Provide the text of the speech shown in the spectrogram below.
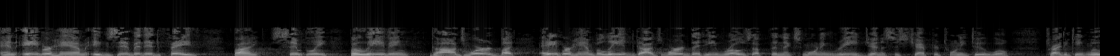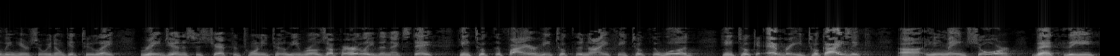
And Abraham exhibited faith by simply believing God's word. But Abraham believed God's word that he rose up the next morning. Read Genesis chapter 22. We'll try to keep moving here so we don't get too late. Read Genesis chapter 22. He rose up early the next day. He took the fire. He took the knife. He took the wood. He took every, he took Isaac. Uh, he made sure that the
